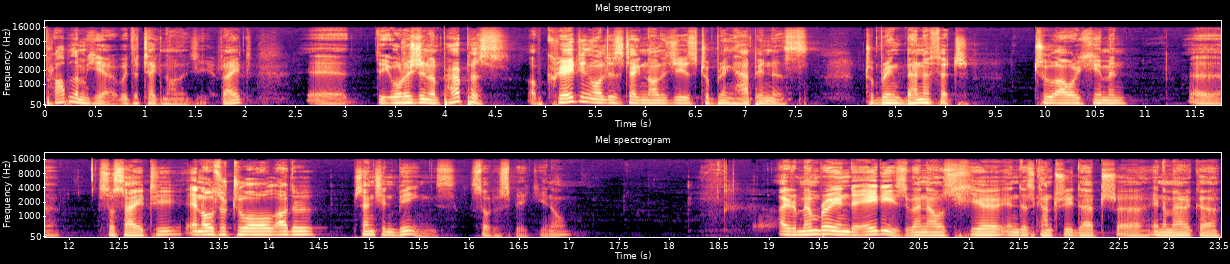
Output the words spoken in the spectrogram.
problem here with the technology, right? Uh, the original purpose of creating all this technology is to bring happiness, to bring benefit to our human uh, society and also to all other sentient beings, so to speak, you know. I remember in the 80s when I was here in this country that uh, in America,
